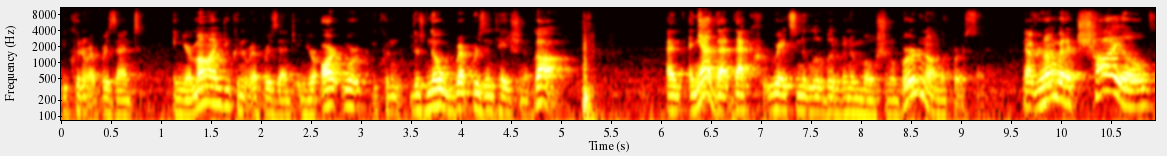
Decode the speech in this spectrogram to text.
You couldn't represent in your mind. You couldn't represent in your artwork. You couldn't. There's no representation of God. And, and yeah, that, that creates a little bit of an emotional burden on the person. Now, if you're talking about a child,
